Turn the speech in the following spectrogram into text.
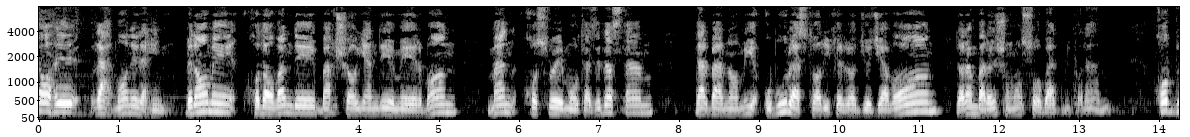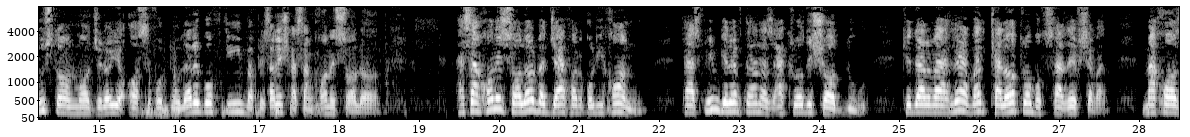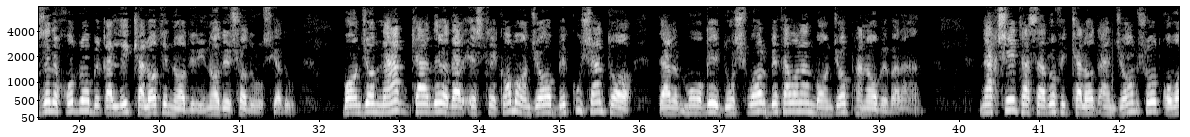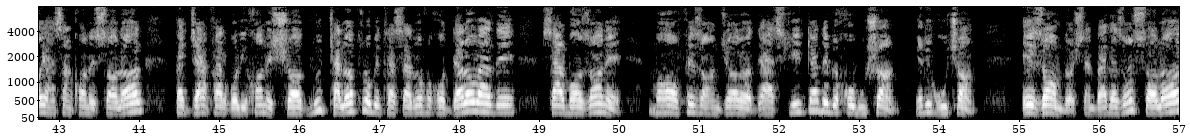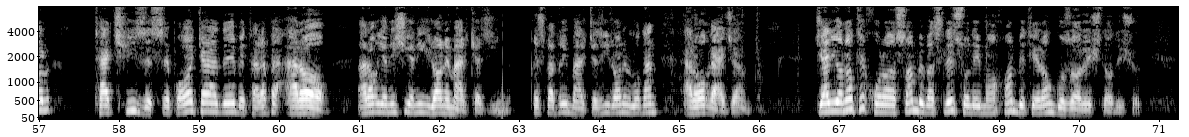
الله الرحمن الرحیم. به نام خداوند بخشاینده مهربان من خسرو معتزد هستم. در برنامه عبور از تاریخ رادیو جوان دارم برای شما صحبت می‌کنم. خب دوستان ماجرای آصف الدوله رو گفتیم و پسرش حسن خان سالار. حسن خان سالار و جعفر قلی خان تصمیم گرفتن از اکراد شادلو که در وهله اول کلات را متصرف شوند. مخازن خود را به قله کلات نادری نادرشاه درست کرده بود. با آنجا نقل کرده و در استحکام آنجا بکوشند تا در موقع دشوار بتوانند با آنجا پناه ببرند. نقشه تصرف کلات انجام شد. قوای حسن خان سالار و جعفر قلی خان شادلو کلات را به تصرف خود درآورده. سربازان محافظ آنجا را دستگیر کرده به خبوشان یعنی قوچان اعزام داشتن بعد از آن سالار تجهیز سپاه کرده به طرف عراق. عراق یعنی چی؟ یعنی ایران مرکزی. قسمت های مرکزی ایران می‌گفتن عراق عجم. جریانات خراسان به وسیله سلیمان خان به تهران گزارش داده شد.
